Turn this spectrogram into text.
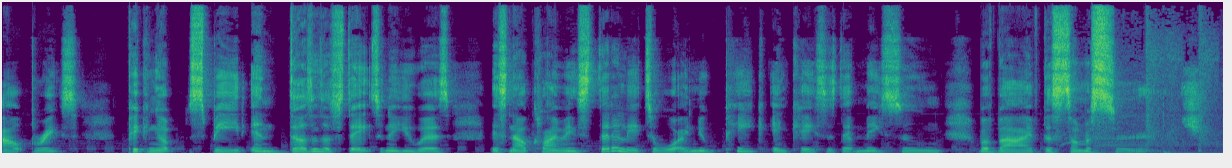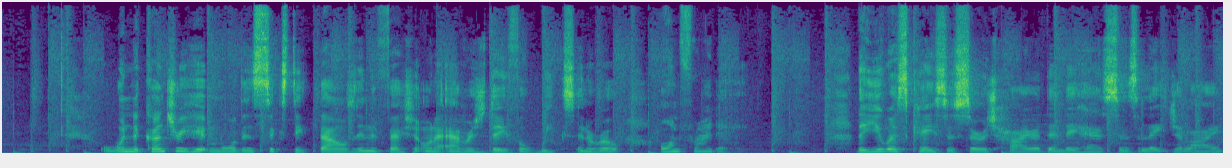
outbreaks picking up speed in dozens of states in the U.S., it's now climbing steadily toward a new peak in cases that may soon revive the summer surge. When the country hit more than 60,000 in infection on an average day for weeks in a row on Friday, the U.S. cases surged higher than they had since late July,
